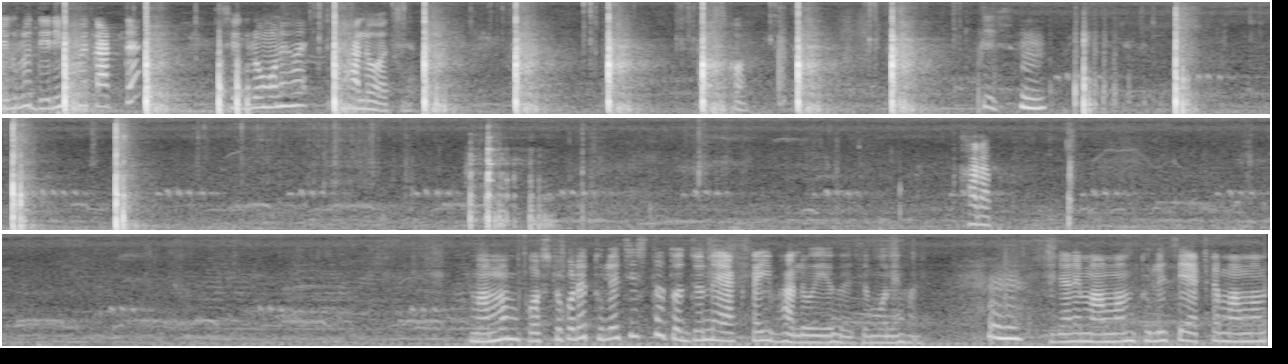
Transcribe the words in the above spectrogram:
যেগুলো দেরি হবে কাটতে সেগুলো মনে হয় ভালো আছে। হুম। মামাম কষ্ট করে তুলেছিস তো তোর জন্য একটাই ভালো ইয়ে হয়েছে মনে হয়। জানে মামাম তুলেছে একটা মামাম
